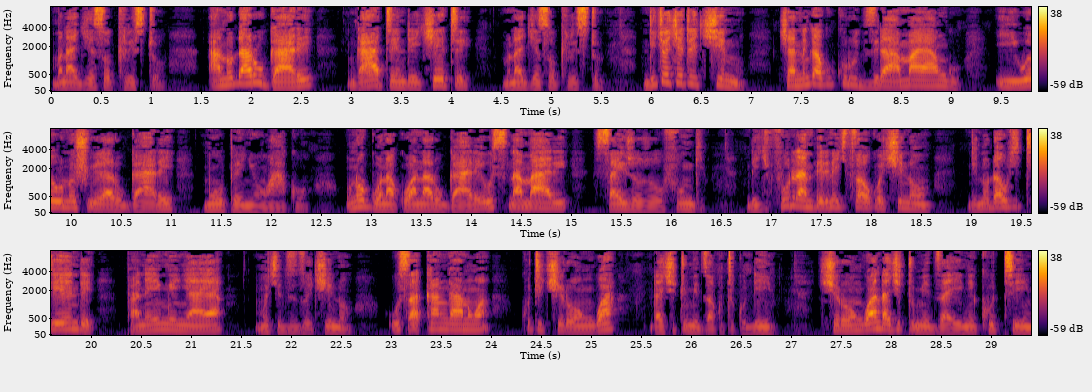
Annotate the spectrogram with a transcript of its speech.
muna jesu kristu. Anoda rugare ngaatende chete muna jesu kristu. Ndicho chete chinhu chandingakukurudzira hama yangu iwe unoshuvira rugare muupenyu hwako. Unogona kuwana rugare usina mari saizvozvo ufungi. Ndichipfuurira mberi nechitsauko chino. Ndinoda kuti tiende pane imwe nyaya muchidzidzo chino. Usakanganwa kuti chirongwa ndachitumidza kuti kudii. Chirongwa ndachitumidza ini kuti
